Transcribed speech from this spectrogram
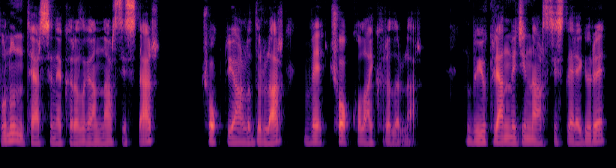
Bunun tersine kırılgan narsistler çok duyarlıdırlar ve çok kolay kırılırlar. Büyüklenmeci narsistlere göre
